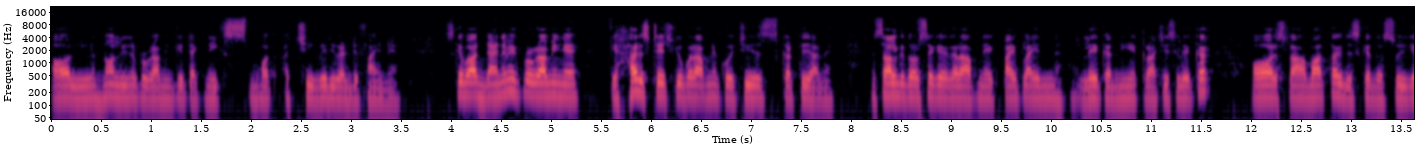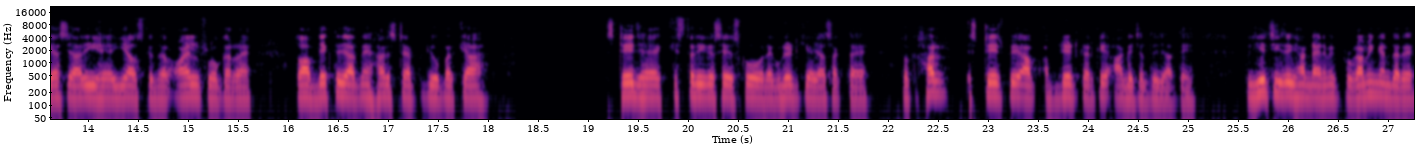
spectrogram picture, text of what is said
اور نان لینئر پروگرامنگ کی ٹیکنیکس بہت اچھی ویری ویل ڈیفائنڈ ہے اس کے بعد ڈائنامک پروگرامنگ ہے کہ ہر اسٹیج کے اوپر آپ نے کوئی چیز کرتے جانے مثال کے طور سے کہ اگر آپ نے ایک پائپ لائن لے کرنی ہے کراچی سے لے کر اور اسلام آباد تک جس کے اندر سوئی گیس جاری ہے یا اس کے اندر آئل فلو کر رہا ہے، تو آپ دیکھتے جاتے ہیں ہر اسٹیپ کے اوپر کیا اسٹیج ہے، کس طریقے سے اس کو ریگولیٹ کیا جا سکتا ہے۔ تو ہر اسٹیج پہ آپ اپڈیٹ کر کے آگے چلتے جاتے ہیں۔ تو یہ چیزیں یہاں ڈائنامک پروگرامنگ کے اندر ہے۔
